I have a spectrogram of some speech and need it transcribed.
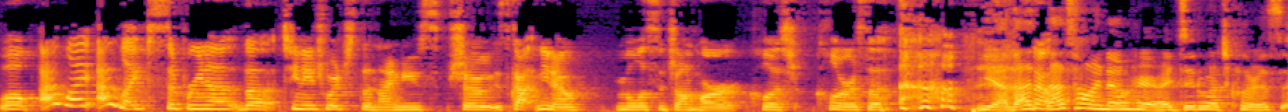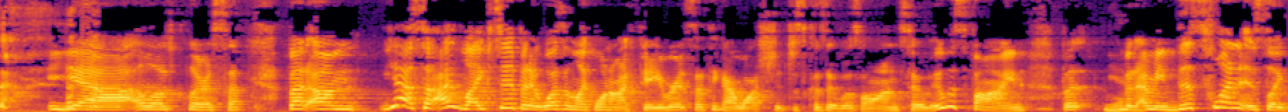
Well, I like I liked Sabrina the Teenage Witch, the '90s show. It's got you know Melissa Joan Hart, Clar- Clarissa. yeah, that So- that's how I know her. I did watch Clarissa. yeah, I loved Clarissa. But um yeah, so I liked it, but it wasn't like one of my favorites. I think I watched it just because it was on, so it was fine. But Yeah. but I mean, this one is like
